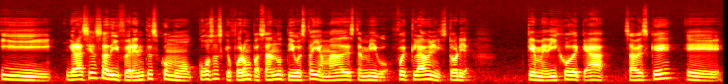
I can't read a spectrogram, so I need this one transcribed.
y gracias a diferentes como cosas que fueron pasando, te digo, esta llamada de este amigo fue clave en la historia. Que me dijo de que, ah, ¿sabes qué? Eh,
